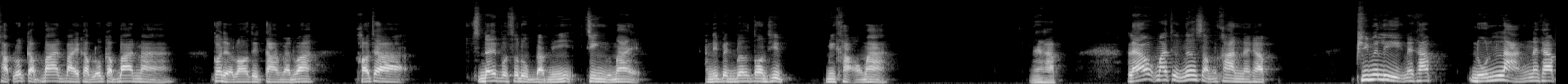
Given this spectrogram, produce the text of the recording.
ขับรถกลับบ้านไปขับรถกลับบ้านมา ก็เดี๋ยวรอติดตามกันว่า เขาจะได้บทสรุปแบบนี้จริงหรือไม่ อันนี้เป็นเบื้องต้นที่มีข่าวออกมานะครับ แล้วมาถึงเรื่องสำคัญนะครับพรีเมียร์ลีกนะครับหนุนหลังนะครับ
